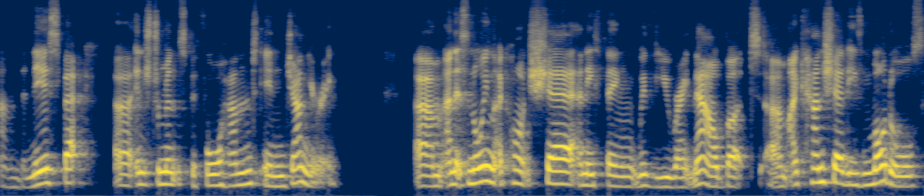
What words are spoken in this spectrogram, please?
and the NIRSPEC uh, instruments beforehand in January. Um, and it's annoying that I can't share anything with you right now, but um, I can share these models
